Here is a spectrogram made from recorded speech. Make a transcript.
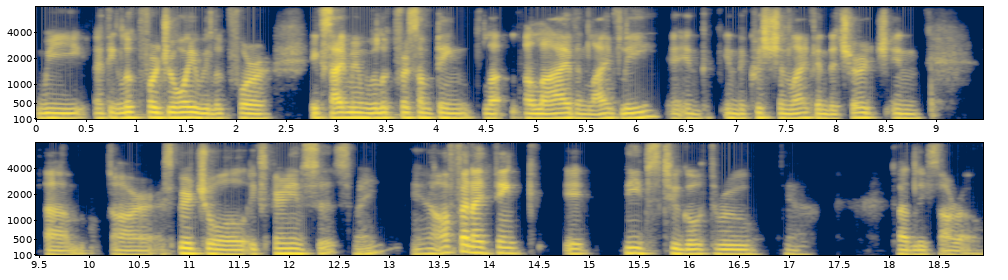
we i think look for joy we look for excitement we look for something li- alive and lively in in the christian life in the church in um, our spiritual experiences right? Often i think it needs to go through yeah godly sorrow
